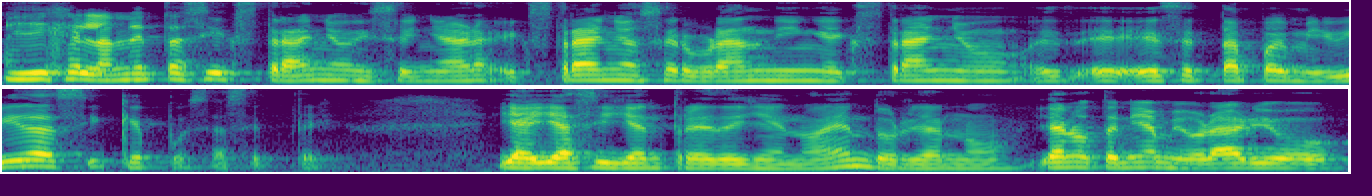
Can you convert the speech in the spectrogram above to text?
Y dije, la neta, sí extraño diseñar, extraño hacer branding, extraño e, e, esa etapa de mi vida, así que pues acepté. Y ahí así ya entré de lleno a Endor, ya no, ya no tenía mi horario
